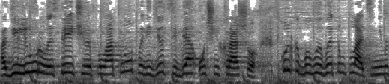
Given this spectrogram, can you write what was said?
велюровое стречевое полотно поведет себя очень хорошо. Сколько бы вы в этом платье не находились,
